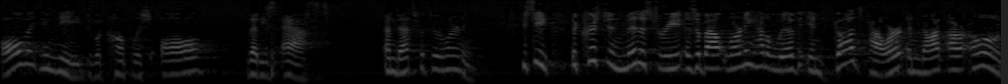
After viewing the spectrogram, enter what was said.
all that you need to accomplish all that He's asked. And that's what they're learning. You see, the Christian ministry is about learning how to live in God's power and not our own.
